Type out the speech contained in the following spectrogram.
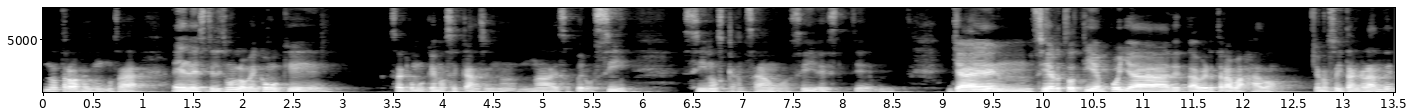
no trabajas, o sea, el estilismo lo ven como que, o sea, como que no se cansan, nada de eso, pero sí, sí nos cansamos, sí, este, ya en cierto tiempo ya de haber trabajado, que no soy tan grande,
